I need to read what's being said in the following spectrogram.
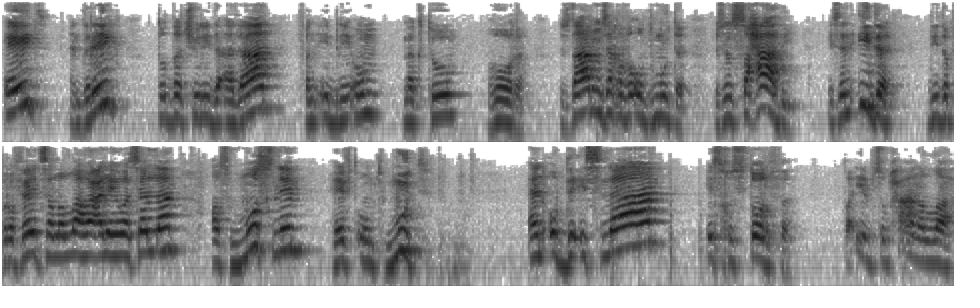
eet en drink totdat jullie de adhan van Ibn Um Maktoum horen. Dus daarom zeggen we ontmoeten. Dus een sahabi is een ieder die de profeet sallallahu alayhi wasallam als moslim heeft ontmoet. En op de islam is gestorven. Tayyib, subhanallah.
